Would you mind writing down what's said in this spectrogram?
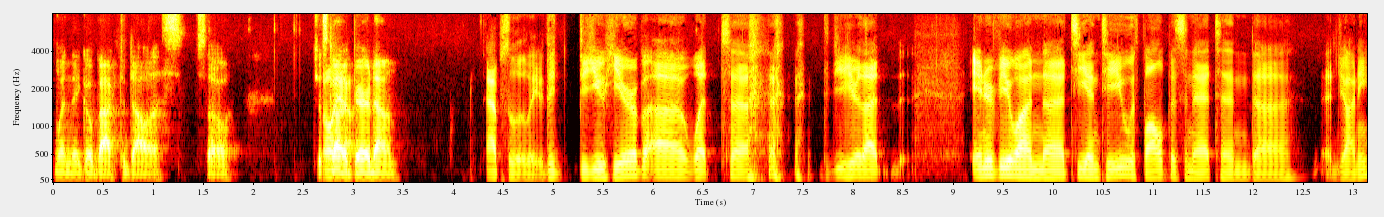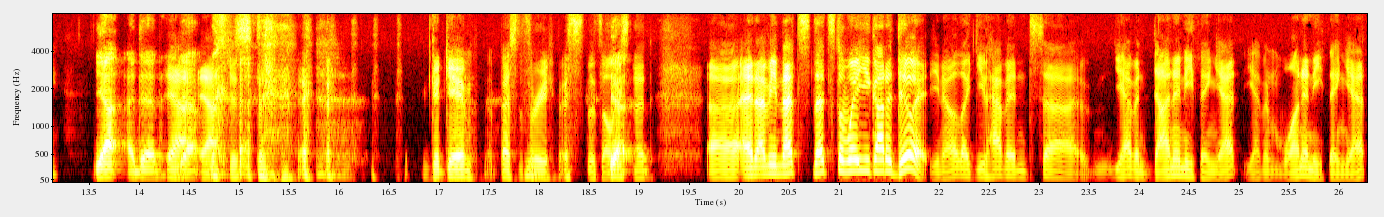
when they go back to Dallas. So just Oh, got to yeah. bear down. Absolutely. Did Did you hear about uh, what? Uh, did you hear that interview on uh, TNT with Paul Bissonnette and uh, and Johnny? Yeah, I did. Yeah, yeah. Just good game, best of three. That's that's all Yeah. he said. Uh, and I mean that's that's the way you got to do it. You know, like you haven't uh, you haven't done anything yet. You haven't won anything yet.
